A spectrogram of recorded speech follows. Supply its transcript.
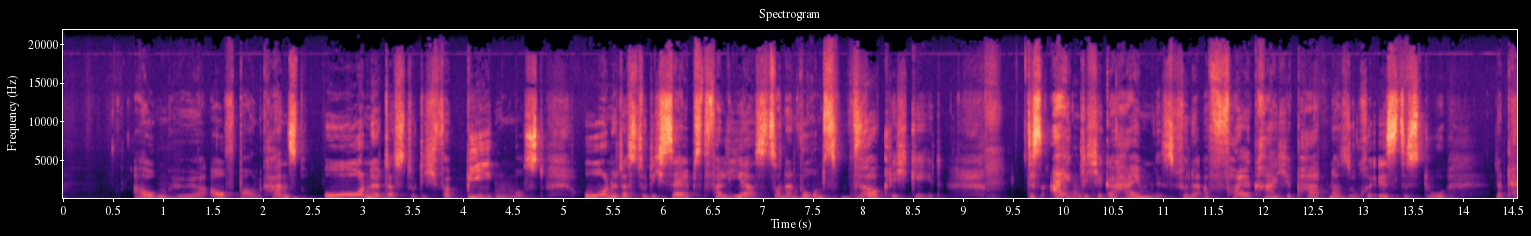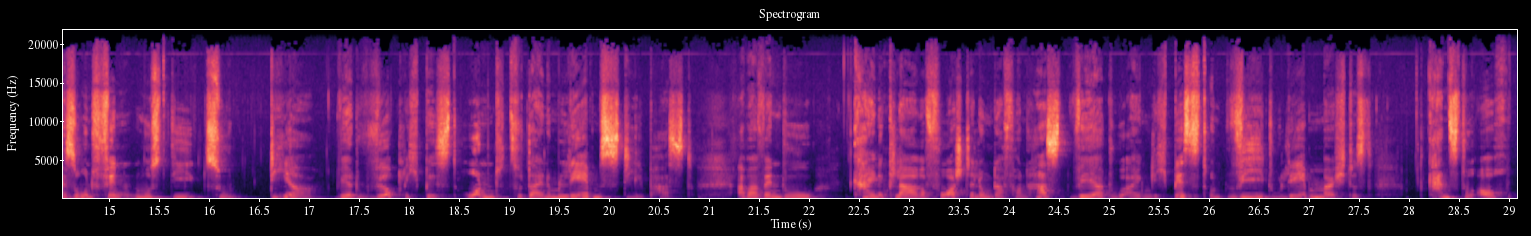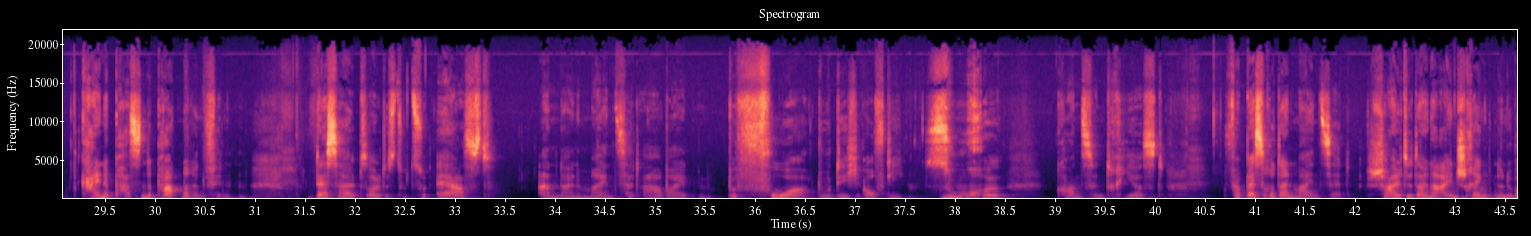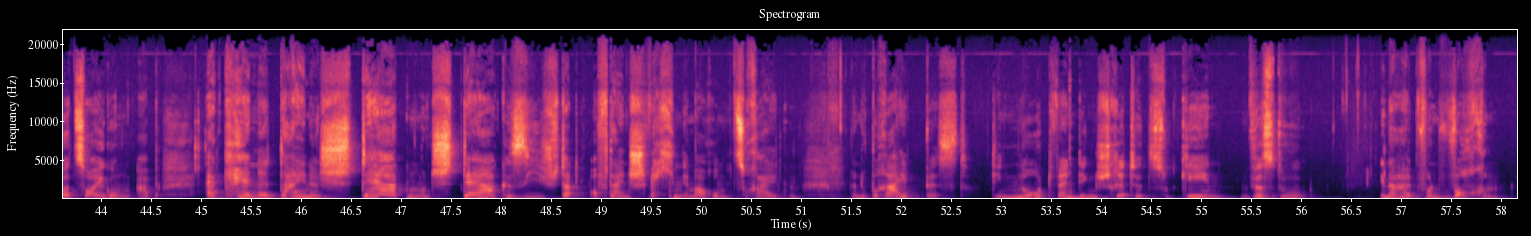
Augenhöhe aufbauen kannst, ohne dass du dich verbiegen musst, ohne dass du dich selbst verlierst, sondern worum es wirklich geht. Das eigentliche Geheimnis für eine erfolgreiche Partnersuche ist, dass du eine Person finden musst, die zu dir, wer du wirklich bist und zu deinem Lebensstil passt. Aber wenn du keine klare Vorstellung davon hast, wer du eigentlich bist und wie du leben möchtest, kannst du auch keine passende Partnerin finden. Deshalb solltest du zuerst an deinem Mindset arbeiten, bevor du dich auf die Suche konzentrierst. Verbessere dein Mindset, schalte deine einschränkenden Überzeugungen ab, erkenne deine Stärken und stärke sie, statt auf deinen Schwächen immer rumzureiten. Wenn du bereit bist, die notwendigen Schritte zu gehen, wirst du innerhalb von Wochen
